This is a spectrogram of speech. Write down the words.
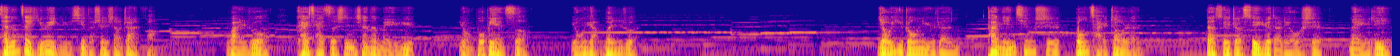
才能在一位女性的身上绽放，宛若开采自深山的美玉，永不变色，永远温润。有一种女人，她年轻时光彩照人，但随着岁月的流逝，美丽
